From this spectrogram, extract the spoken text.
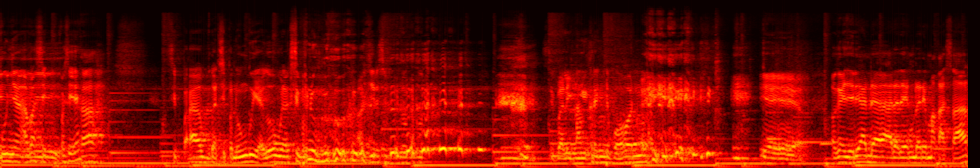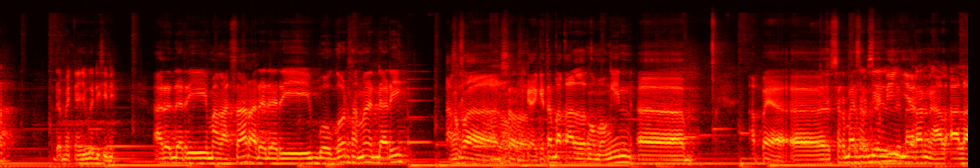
punya apa sih? Apa sih ya? Ah, Si ah, bukan si penunggu ya, gue bilang si penunggu. anjir sih penunggu si paling nangkring di pohon Iya iya iya. Oke jadi ada ada yang dari Makassar, ada mic-nya juga di sini. Ada dari Makassar, ada dari Bogor, sama dari Tangsel. Oke kita bakal ngomongin eh, apa ya eh, serba-serbi lebaran ala, ala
